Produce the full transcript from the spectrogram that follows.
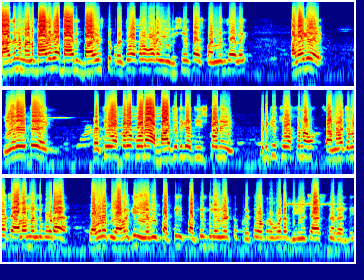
బాధని మన బాధగా బాధ భావిస్తూ ప్రతి ఒక్కరు కూడా ఈ విషయంపై స్పందించాలి. అలాగే ఏదైతే ప్రతి ఒక్కరూ కూడా బాధ్యతగా తీసుకొని ఇప్పటికీ చూస్తున్నాం సమాజంలో చాలా మంది కూడా ఎవరు ఎవరికి ఏమి పట్టి పట్టింపు లేనట్టు ప్రతి ఒక్కరు కూడా బిహేవ్ చేస్తున్నారండి.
